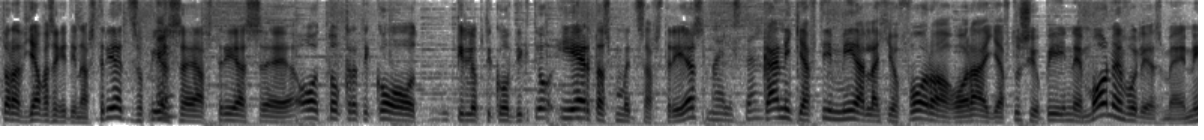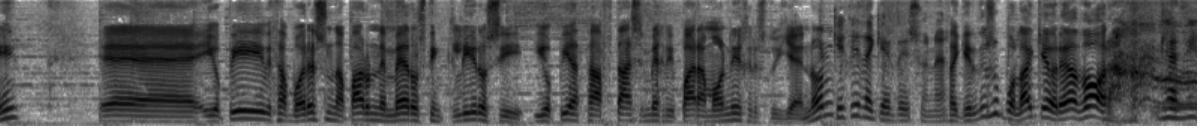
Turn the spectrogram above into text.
Τώρα διάβαζα για την Αυστρία, της οποίας Ναι. Αυστρίας, το κρατικό τηλεοπτικό δίκτυο, η ΕΡΤ, ας πούμε, της Αυστρίας, Μάλιστα. κάνει και αυτή μία λαχιοφόρο αγορά για αυτούς οι οποίοι είναι μόνο εμβολιασμένοι. Ε, οι οποίοι θα μπορέσουν να πάρουν μέρος στην κλήρωση η οποία θα φτάσει μέχρι παραμονή Χριστουγέννων. Και τι θα κερδίσουνε; Θα κερδίσουν πολλά και ωραία δώρα. Δηλαδή;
